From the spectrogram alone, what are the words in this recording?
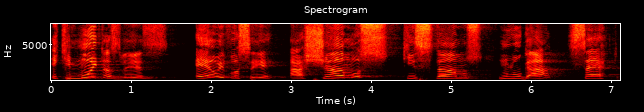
E que muitas vezes eu e você achamos que estamos no lugar certo.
